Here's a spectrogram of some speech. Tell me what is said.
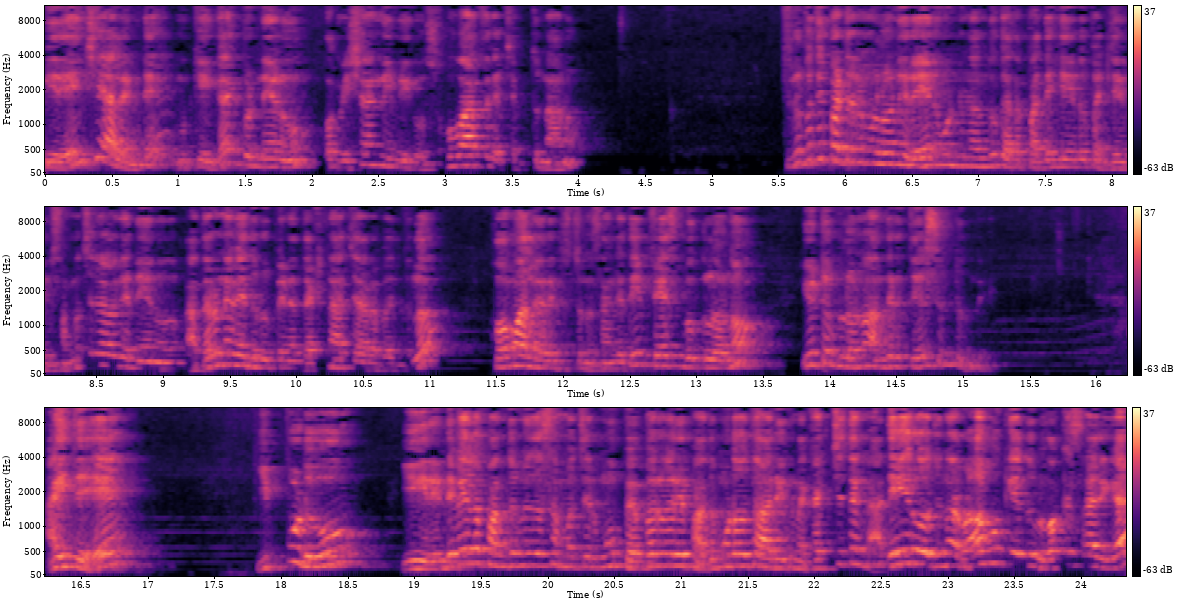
మీరేం చేయాలంటే ముఖ్యంగా ఇప్పుడు నేను ఒక విషయాన్ని మీకు శుభవార్తగా చెప్తున్నాను. తిరుపతి పట్టణంలోని రేణుగుంటునందు గత పదిహేడు పద్దెనిమిది సంవత్సరాలుగా నేను అధరుణ వేద రూపైన దక్షిణాచార పద్ధతిలో హోమాలు నిర్వహిస్తున్న సంగతి ఫేస్బుక్లోనూ యూట్యూబ్లోనో అందరికీ తెలిసి ఉంటుంది. అయితే ఇప్పుడు ఈ రెండు వేల పంతొమ్మిదో సంవత్సరము ఫిబ్రవరి పదమూడవ తారీఖున ఖచ్చితంగా అదే రోజున రాహుకేతులు ఒక్కసారిగా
